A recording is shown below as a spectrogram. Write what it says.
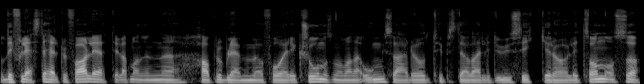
og de fleste helt ufarlige, til at man har problemer med å få ereksjon. Og når man er ung, så er det jo typisk det å være litt usikker og litt sånn også,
